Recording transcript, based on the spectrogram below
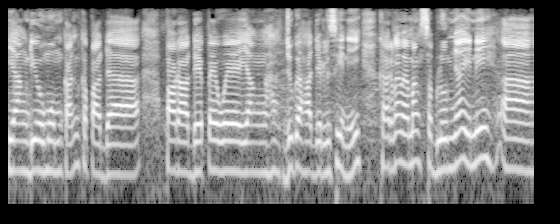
yang diumumkan kepada para DPW yang juga hadir di sini. Karena memang sebelumnya ini uh,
